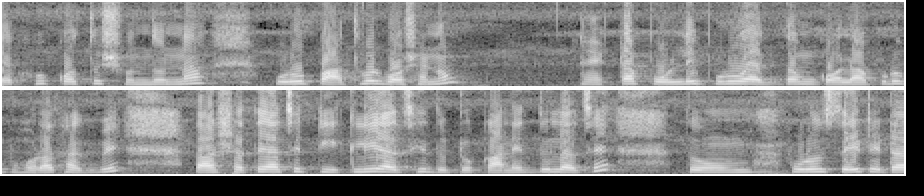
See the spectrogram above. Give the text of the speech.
দেখো, কত সুন্দর না? পুরো পাথর বসানো। একটা পরলে পুরো একদম গলা পুরো ভরা থাকবে। তার সাথে আছে টিকলি আছে, দুটো কানের দুল আছে। তো পুরো সেট, এটা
